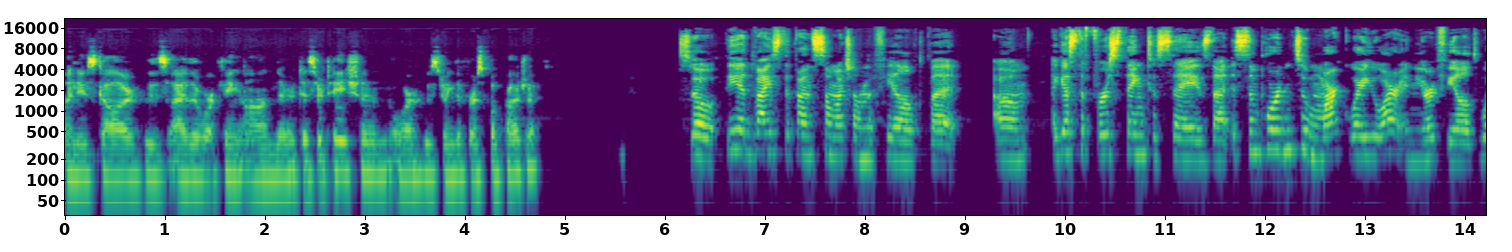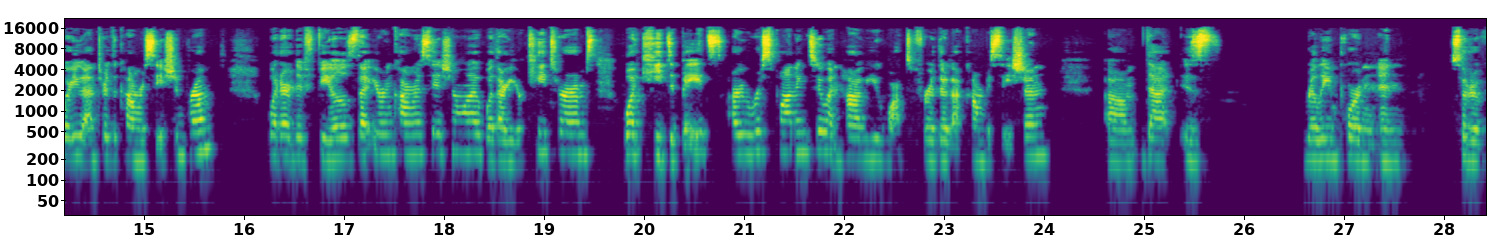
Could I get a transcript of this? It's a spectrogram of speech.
a new scholar who's either working on their dissertation or who's doing the first book project? So the advice depends so much on the field, but um, I guess the first thing to say is that it's important to mark where you are in your field, where you enter the conversation from. What are the fields that you're in conversation with? What are your key terms? What key debates are you responding to? And how you want to further that conversation? Um, that is really important in sort of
